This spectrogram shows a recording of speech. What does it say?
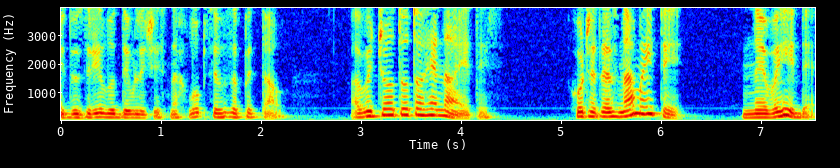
Підозріло дивлячись на хлопців, запитав А ви чого тут огинаєтесь? Хочете з нами йти? Не вийде.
